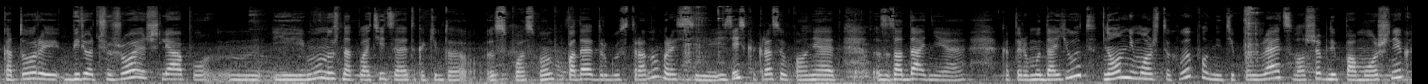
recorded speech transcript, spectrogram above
который берет чужую шляпу, и ему нужно отплатить за это каким-то способом. Он попадает в другую страну, в Россию, и здесь как раз выполняет задания, которые ему дают, но он не может их выполнить, и появляется волшебный помощник,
